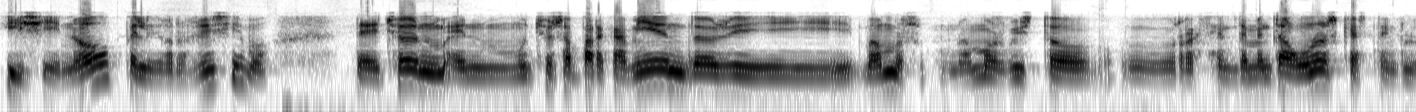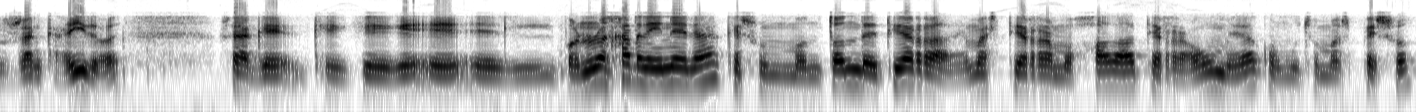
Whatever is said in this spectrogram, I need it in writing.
Y si no, peligrosísimo. De hecho, en, en, muchos aparcamientos y, vamos, no hemos visto uh, recientemente algunos que hasta incluso se han caído. ¿eh? O sea, que, que, que, que el poner una jardinera, que es un montón de tierra, además tierra mojada, tierra húmeda, con mucho más peso,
